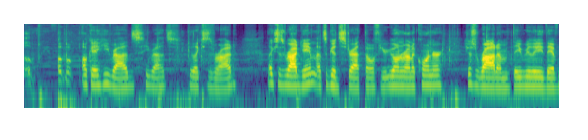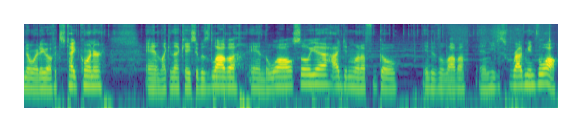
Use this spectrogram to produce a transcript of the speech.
uh, okay, he rods. He rods. He likes his rod. Likes his rod game. That's a good strat, though. If you're going around a corner, just rod them. They really, they have nowhere to go if it's a tight corner. And like in that case, it was lava and the wall. So yeah, I didn't want to go into the lava. And he just rotted me into the wall.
